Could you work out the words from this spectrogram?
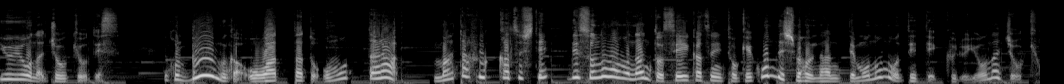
いうような状況です。このブームが終わったと思ったら、また復活して、で、そのままなんと生活に溶け込んでしまうなんてものも出てくるような状況。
